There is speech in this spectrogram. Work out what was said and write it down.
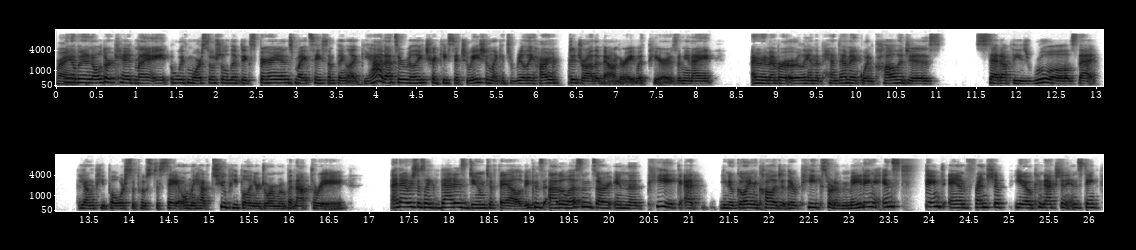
right. you know, but an older kid might, with more social lived experience, might say something like, yeah, that's a really tricky situation. Like it's really hard to draw the boundary with peers. I mean, I, I remember early in the pandemic when colleges set up these rules that young people were supposed to say only have two people in your dorm room, but not three. And I was just like, that is doomed to fail because adolescents are in the peak at, you know, going to college at their peak sort of mating instinct and friendship, you know, connection instinct.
